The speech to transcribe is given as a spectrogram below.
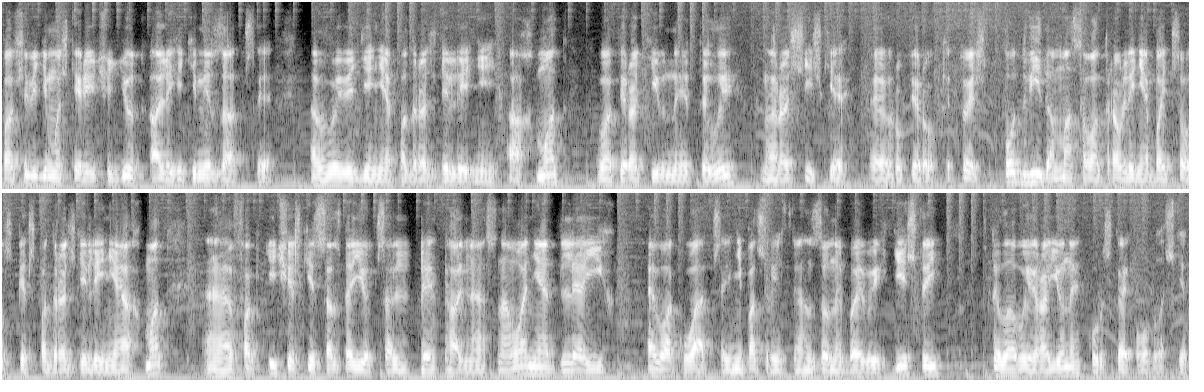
По всей видимости, речь идет о легитимизации выведения подразделений Ахмат в оперативные тылы на российские э, группировки. То есть под видом массового отравления бойцов спецподразделения Ахмат э, фактически создается легальное основание для их эвакуации непосредственно с зоны боевых действий в тыловые районы Курской области.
